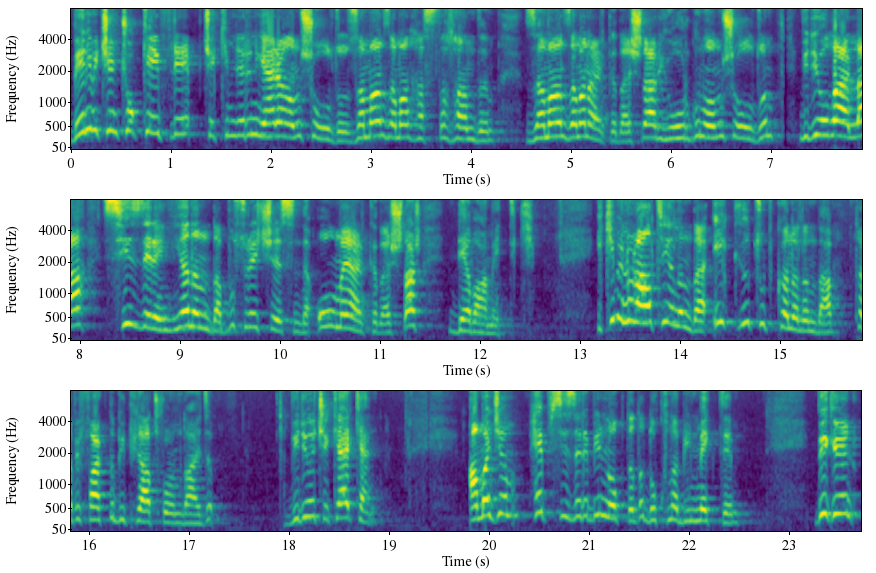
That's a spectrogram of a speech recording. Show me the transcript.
Benim için çok keyifli çekimlerin yer almış olduğu, zaman zaman hastalandığım, zaman zaman arkadaşlar yorgun olmuş olduğum videolarla sizlerin yanında bu süreç içerisinde olmaya arkadaşlar devam ettik. 2016 yılında ilk YouTube kanalında, tabii farklı bir platformdaydım. Video çekerken amacım hep sizlere bir noktada dokunabilmekti. Bir gün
